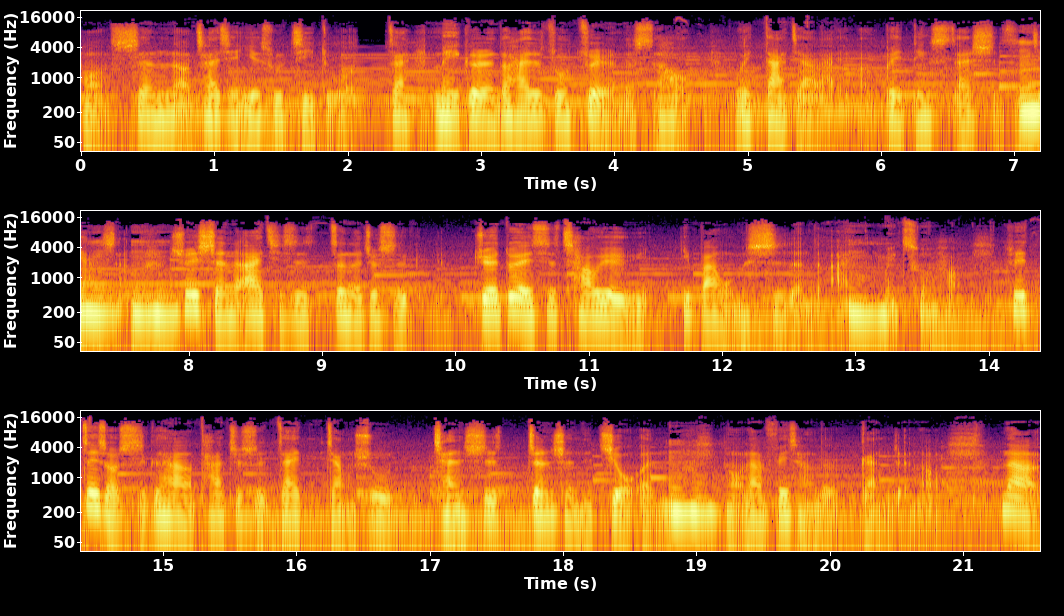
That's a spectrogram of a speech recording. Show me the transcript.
哦，神呢差遣耶稣基督，在每个人都还是做罪人的时候，为大家来被钉死在十字架上。所以神的爱其实真的就是绝对是超越于。一般我们世人的爱，嗯，没错。好，所以这首诗歌它它就是在讲述阐释真神的救恩，嗯哼，哦，那非常的感人哦。那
